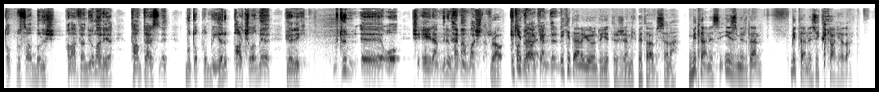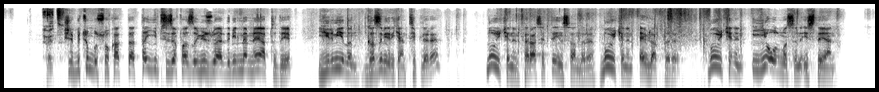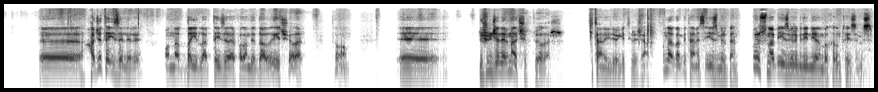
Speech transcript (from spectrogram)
toplumsal barış falan filan diyorlar ya tam tersine bu toplumu yarıp parçalamaya yönelik bütün e, o şey eylemleri hemen başlar. Bravo. İki Tutamıyorlar tane, kendilerini. iki tane görüntü getireceğim Hikmet abi sana. Bir tanesi İzmir'den, bir tanesi Kütahya'dan. Evet. Şimdi bütün bu sokakta Tayyip size fazla yüz verdi bilmem ne yaptı deyip 20 yılın gazı biriken tiplere bu ülkenin ferasetli insanları, bu ülkenin evlatları, bu ülkenin iyi olmasını isteyen eee, hacı teyzeleri, onlar dayılar, teyzeler falan diye dalga geçiyorlar. Tamam. Eee, düşüncelerini açıklıyorlar. İki tane video getireceğim. Bunlardan bir tanesi İzmir'den. Buyursunlar bir İzmir'i bir dinleyelim bakalım teyzemiz.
